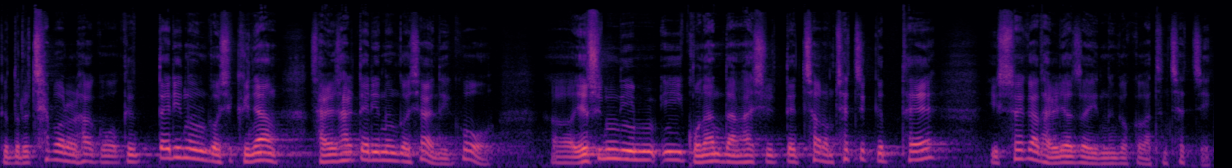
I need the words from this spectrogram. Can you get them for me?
그들을 체벌을 하고 그 때리는 것이 그냥 살살 때리는 것이 아니고 어, 예수님이 고난 당하실 때처럼 채찍 끝에 이 쇠가 달려져 있는 것과 같은 채찍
